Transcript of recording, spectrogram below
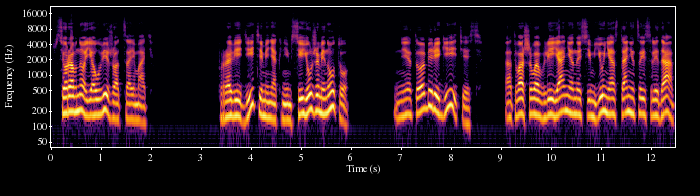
«Все равно я увижу отца и мать. Проведите меня к ним сию же минуту. Не то берегитесь, от вашего влияния на семью не останется и следа».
